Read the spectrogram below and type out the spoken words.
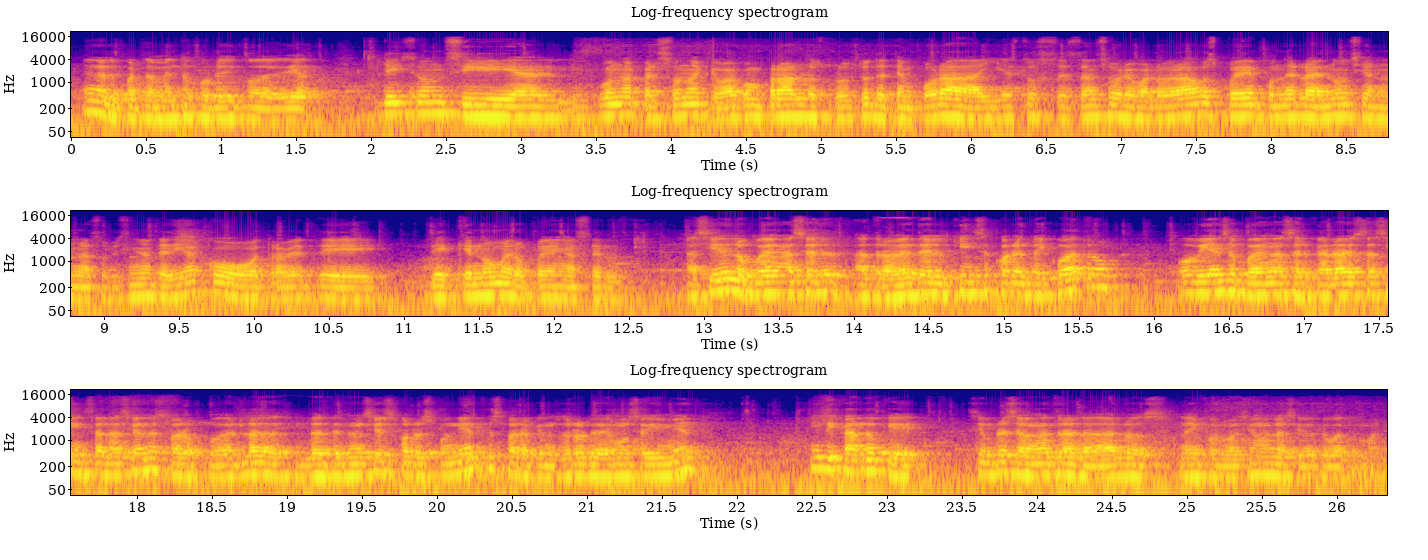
en el departamento jurídico de Diaco. Jason, si alguna persona que va a comprar los productos de temporada y estos están sobrevalorados, pueden poner la denuncia en las oficinas de Diaco o a través de, de qué número pueden hacerlo. Así es, lo pueden hacer a través del 1544 o bien se pueden acercar a estas instalaciones para poder la, las denuncias correspondientes para que nosotros le demos seguimiento, indicando que siempre se van a trasladar los, la información a la ciudad de Guatemala.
